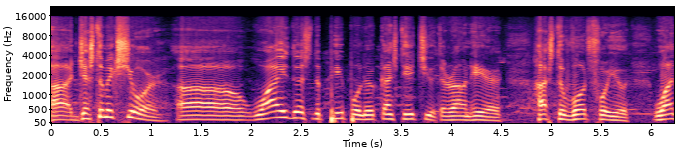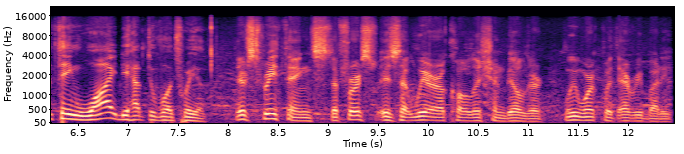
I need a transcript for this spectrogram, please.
Uh, just to make sure, uh, why does the people who constitute around here has to vote for you? One thing, why do they have to vote for you? There's three things. The first is that we are a coalition builder. We work with everybody,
